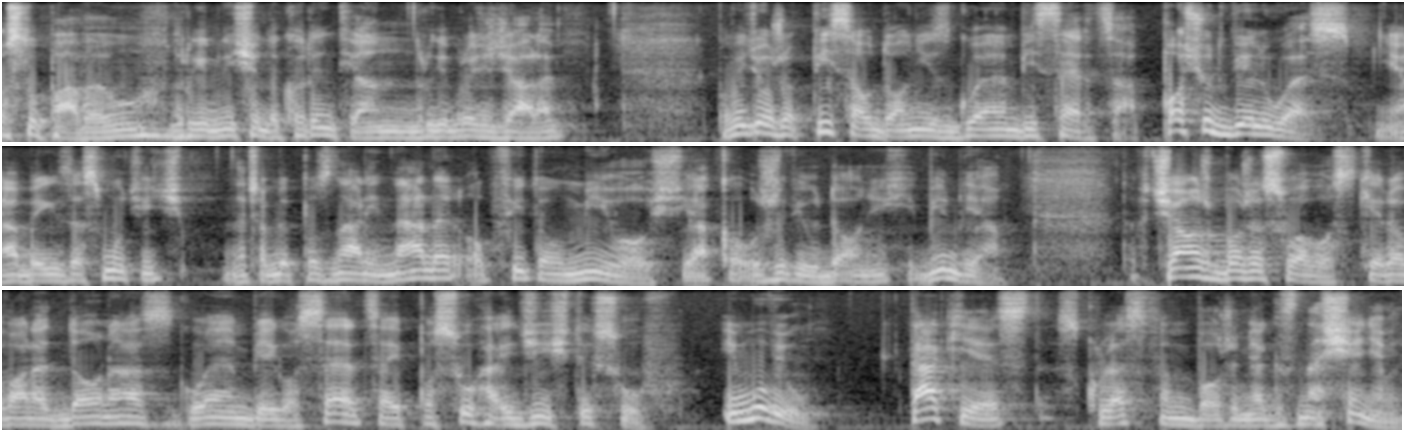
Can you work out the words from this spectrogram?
Apostoł Paweł w drugim liście do Koryntian, w drugim rozdziale, powiedział, że pisał do nich z głębi serca, pośród wielu łez, nie aby ich zasmucić, lecz aby poznali nader obfitą miłość, jaką żywił do nich. Biblia to wciąż Boże Słowo skierowane do nas z głębi Jego serca i posłuchaj dziś tych słów. I mówił, tak jest z Królestwem Bożym, jak z nasieniem,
